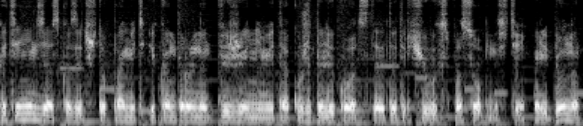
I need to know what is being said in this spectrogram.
Хотя нельзя сказать, что память и контроль над движениями так уж далеко отстают от речевых способностей. Ребенок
